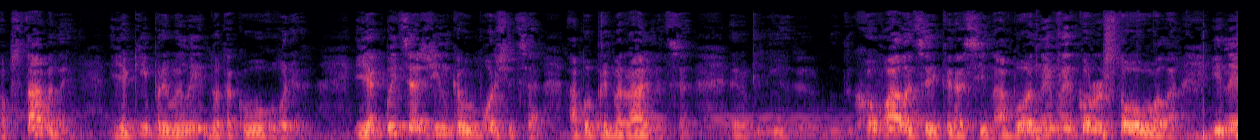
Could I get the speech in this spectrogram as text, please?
обставини, які привели до такого горя. І якби ця жінка, уборщиця або прибиральниця е, ховала цей керосин, або не використовувала і не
